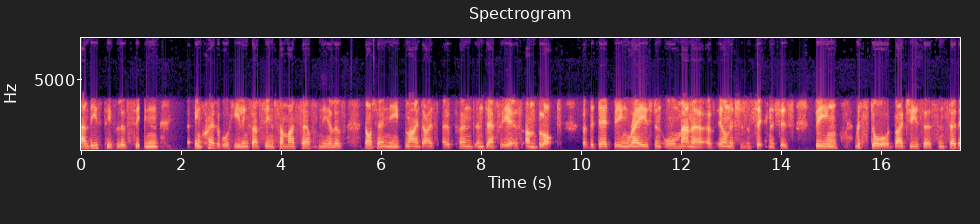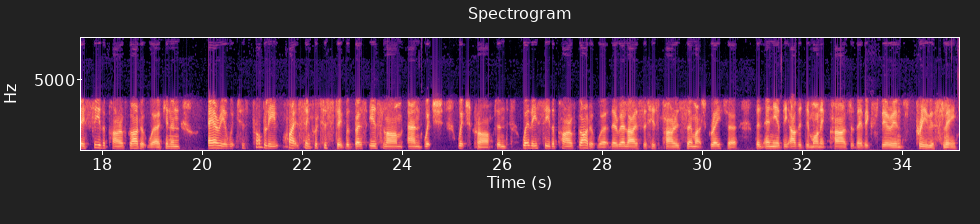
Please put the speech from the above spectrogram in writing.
and these people have seen incredible healings i've seen some myself neil of not only blind eyes opened and deaf ears unblocked, but the dead being raised and all manner of illnesses and sicknesses being restored by Jesus. And so they see the power of God at work in an area which is probably quite syncretistic with both Islam and witch, witchcraft. And where they see the power of God at work, they realize that his power is so much greater than any of the other demonic powers that they've experienced previously.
